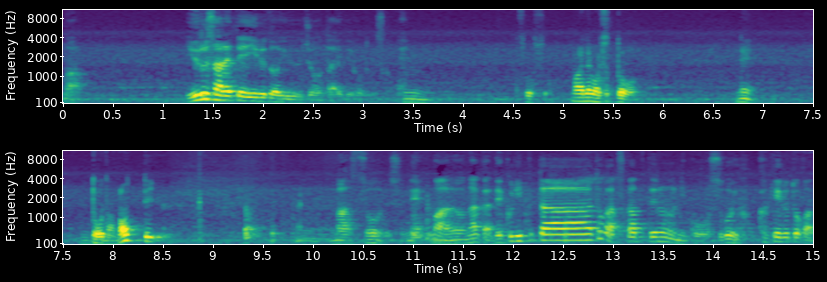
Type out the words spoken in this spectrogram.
まあ許されているという状態ということですかね、うん、そうそう。まあでもちょっとねどうなのっていう。うん。まあそうですね、まあ、あのなんかデクリプターとか使ってるのにこうすごいふっかけるとか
